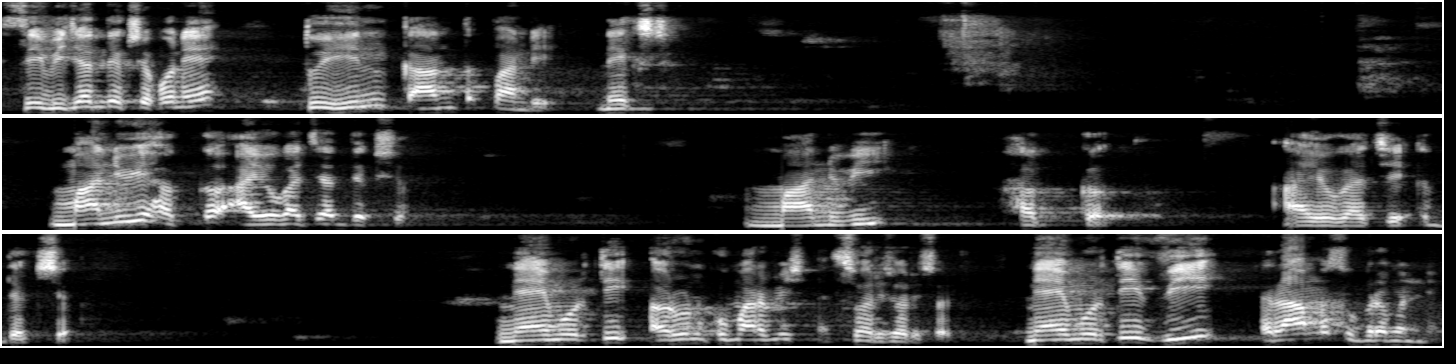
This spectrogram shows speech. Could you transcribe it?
सेबीचे अध्यक्ष कोण आहे? तुहिन कांत पांडे. नेक्स्ट मानवी हक्क आयोगाचे अध्यक्ष. मानवी हक्क आयोगाचे अध्यक्ष. न्यायमूर्ती अरुण कुमार मिश सॉरी सॉरी सॉरी न्यायमूर्ती व्ही राम सुब्रमण्यम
